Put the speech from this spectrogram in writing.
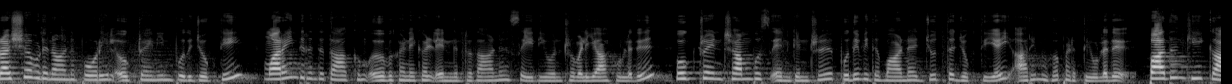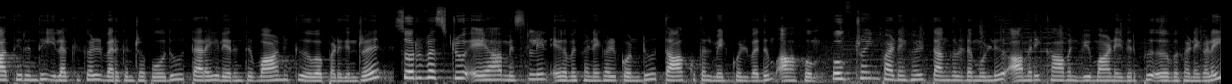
ரஷ்யாவுடனான போரில் உக்ரைனின் புதுஜோக்தி மறைந்திருந்து தாக்கும் ஏவுகணைகள் என்கின்றதான செய்தி ஒன்று வெளியாகியுள்ளது உக்ரைன் ட்ரம்புஸ் என்கின்ற புதுவிதமான யுத்த ஜுக்தியை அறிமுகப்படுத்தியுள்ளது. பதுங்கி காத்திருந்து இலக்குகள் வருகின்ற போது தரையிலிருந்து வானுக்கு ஏவப்படுகின்ற சொர்வஸ்ட்ரு ஏயா மிஸ்லின் ஏவுகணைகள் கொண்டு தாக்குதல் மேற்கொள்வதும் ஆகும். உக்ரைன் படைகள் தங்களிடமுள்ள அமெரிக்காவின் விமான எதிர்ப்பு ஏவுகணைகளை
